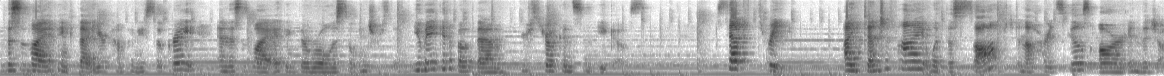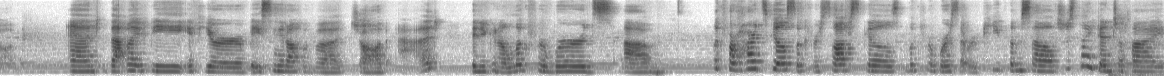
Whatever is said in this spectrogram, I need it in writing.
this is why I think that your company is so great, and this is why I think the role is so interesting. You make it about them, you're stroking some egos. Step three, Identify what the soft and the hard skills are in the job. And that might be if you're basing it off of a job ad, then you're gonna look for words, um, look for hard skills, look for soft skills, look for words that repeat themselves. Just identify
